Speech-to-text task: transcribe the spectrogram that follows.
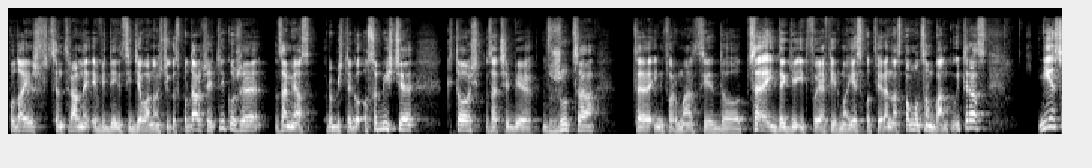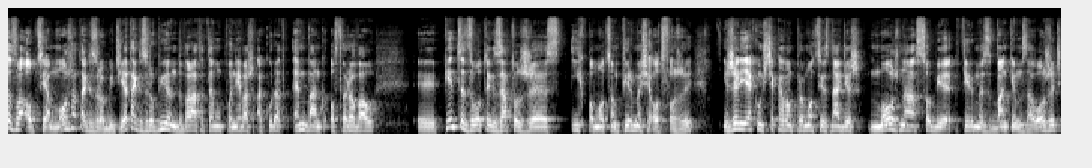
podajesz w centralnej ewidencji działalności gospodarczej, tylko że zamiast robić tego osobiście, ktoś za ciebie wrzuca te informacje do CEIDG i Twoja firma jest otwierana z pomocą banku. I teraz nie jest to zła opcja, można tak zrobić. Ja tak zrobiłem dwa lata temu, ponieważ akurat mBank oferował 500 y, zł za to, że z ich pomocą firmę się otworzy. Jeżeli jakąś ciekawą promocję znajdziesz, można sobie firmę z bankiem założyć.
